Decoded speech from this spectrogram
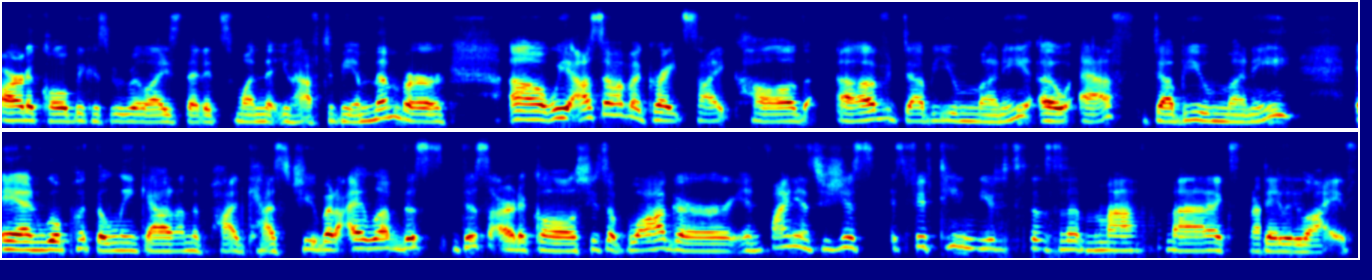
article because we realize that it's one that you have to be a member, uh, we also have a great site called Of W Money, O F W Money, and we'll put the link out on the podcast too. But I love this this article. She's a blogger in finance. She's just it's 15 uses of mathematics in our daily life,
